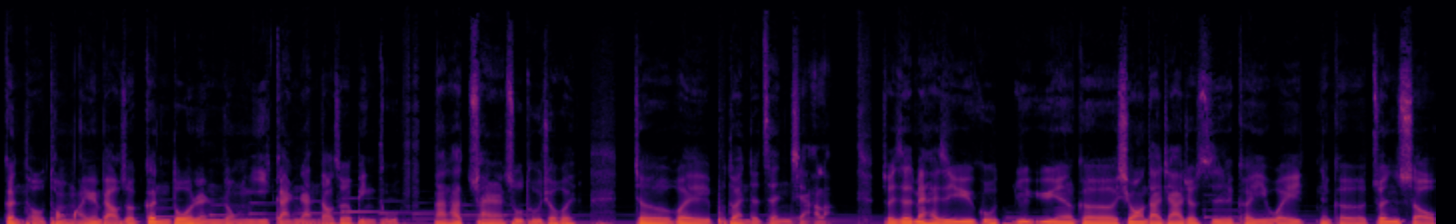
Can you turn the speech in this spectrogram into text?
更头痛嘛，因为比方说更多人容易感染到这个病毒，那它传染速度就会就会不断的增加了。所以这边还是预估预预那个希望大家就是可以为那个遵守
